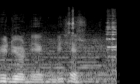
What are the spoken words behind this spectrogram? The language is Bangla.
ভিডিওটি এখানে শেষ হলো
